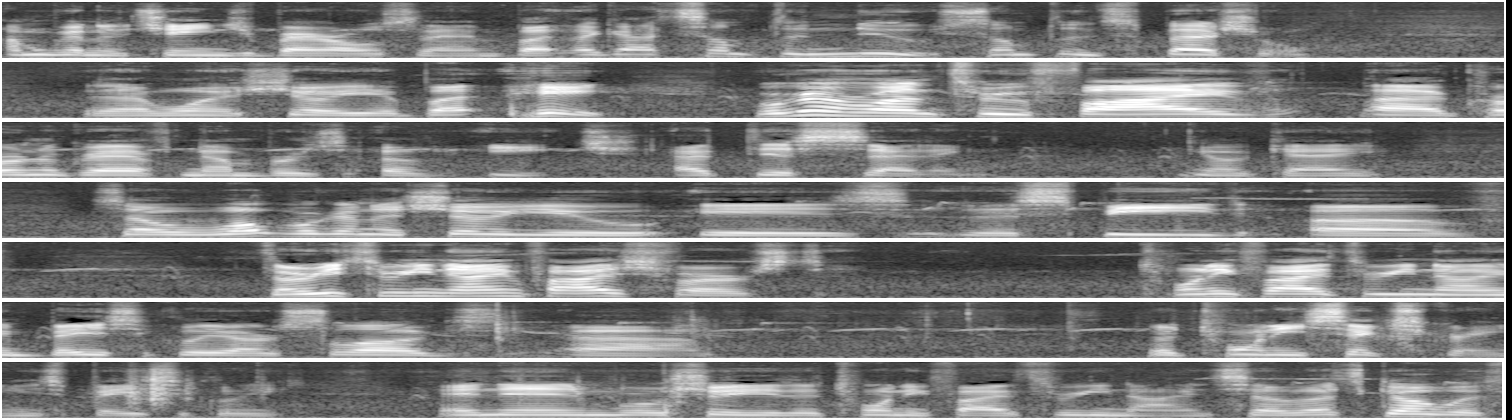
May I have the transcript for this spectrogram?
I'm gonna change barrels then. But I got something new, something special that I want to show you. But hey, we're going to run through five uh, chronograph numbers of each at this setting. Okay, so what we're going to show you is the speed of 33.95s first, 25.39 basically our slugs, uh, they're 26 grains basically, and then we'll show you the 25.39. So let's go with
